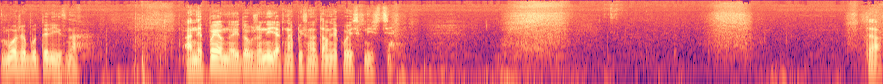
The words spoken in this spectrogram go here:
може бути різна. А не певної довжини, як написано там в якоїсь книжці. Так.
